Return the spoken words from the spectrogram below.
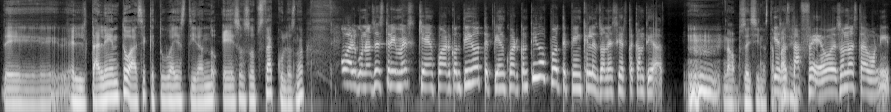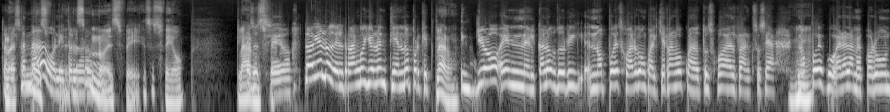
de, el talento hace que tú vayas tirando esos obstáculos, ¿no? O algunos streamers quieren jugar contigo, te piden jugar contigo, pero te piden que les dones cierta cantidad. Mm, no, pues ahí sí no está Y eso está feo, eso no está bonito, no, está nada bonito. Eso no es feo, eso es feo. Claro. Eso es feo. Todavía lo del rango yo lo entiendo porque claro. yo en el Call of Duty no puedes jugar con cualquier rango cuando tú juegas ranks. O sea, no puedes jugar a lo mejor un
